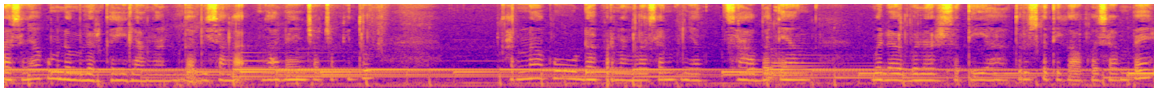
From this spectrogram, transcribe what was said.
Rasanya aku bener-bener kehilangan. Nggak bisa nggak nggak ada yang cocok gitu. Karena aku udah pernah ngerasain punya sahabat yang benar-benar setia. Terus ketika aku SMP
